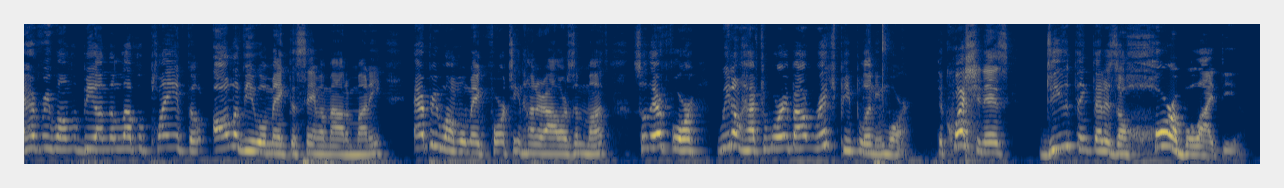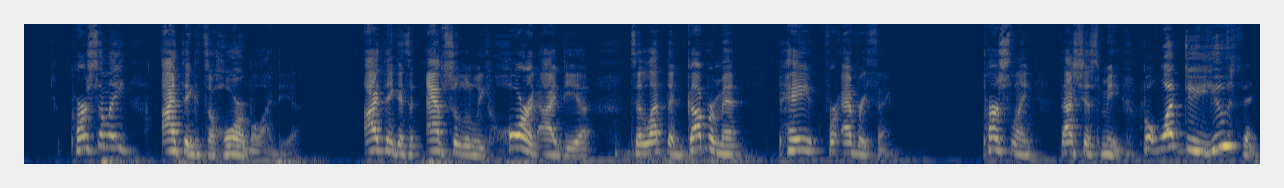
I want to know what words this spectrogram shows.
everyone will be on the level playing field. All of you will make the same amount of money. Everyone will make $1,400 a month. So therefore, we don't have to worry about rich people anymore. The question is, do you think that is a horrible idea? Personally, I think it's a horrible idea. I think it's an absolutely horrid idea to let the government pay for everything. Personally, that's just me. But what do you think?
